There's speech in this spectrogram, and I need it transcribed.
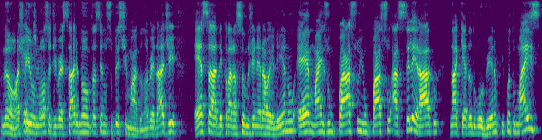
Não, acho Gente. que o nosso adversário não está sendo subestimado. Na verdade, essa declaração do general Heleno é mais um passo e um passo acelerado na queda do governo, porque quanto mais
